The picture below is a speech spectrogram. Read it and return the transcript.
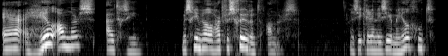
er heel anders uitgezien. Misschien wel hartverscheurend anders. Dus ik realiseer me heel goed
